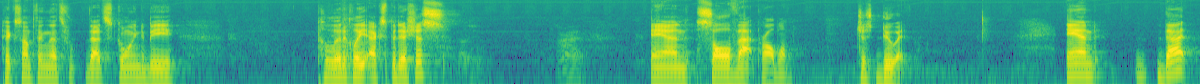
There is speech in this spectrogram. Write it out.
pick something that's, that's going to be politically expeditious all right. and solve that problem. Just do it. And that,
